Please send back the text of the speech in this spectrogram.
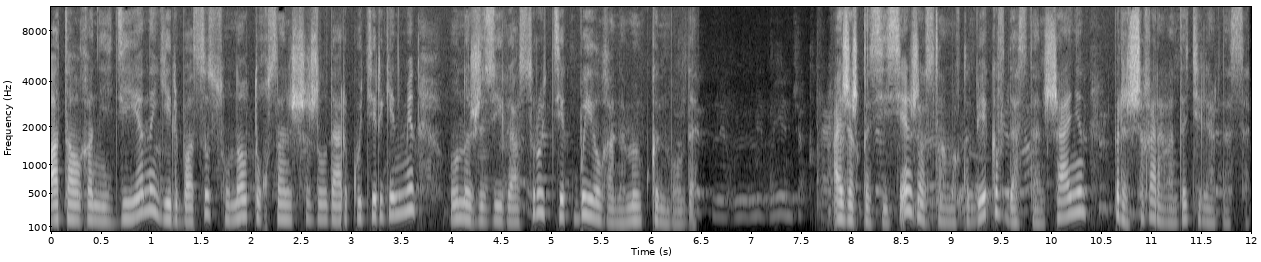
Аталған идеяны елбасы сонау 90 жылдары көтергенмен, оны жүзеге асыру тек биыл ғана мүмкін болды. Айжарқын Сейсен, Жаслан Мақұлбеков, Дастан Шанин, бірінші Қарағанды телеарнасы.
